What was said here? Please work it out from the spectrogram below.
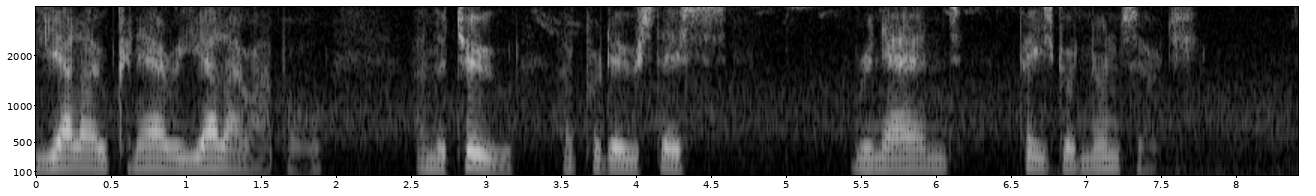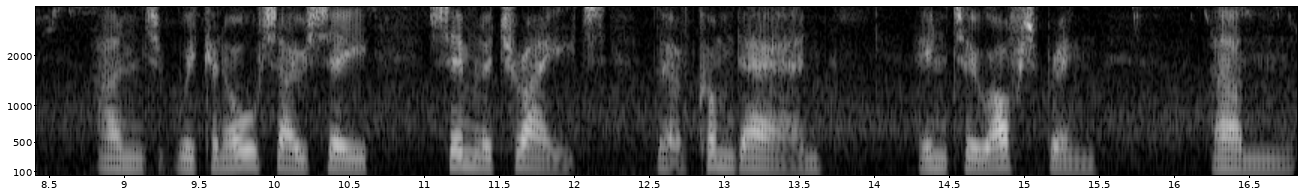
yellow, canary yellow apple, and the two have produced this renowned Peasgood Nonsuch. And we can also see similar traits that have come down into offspring um,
